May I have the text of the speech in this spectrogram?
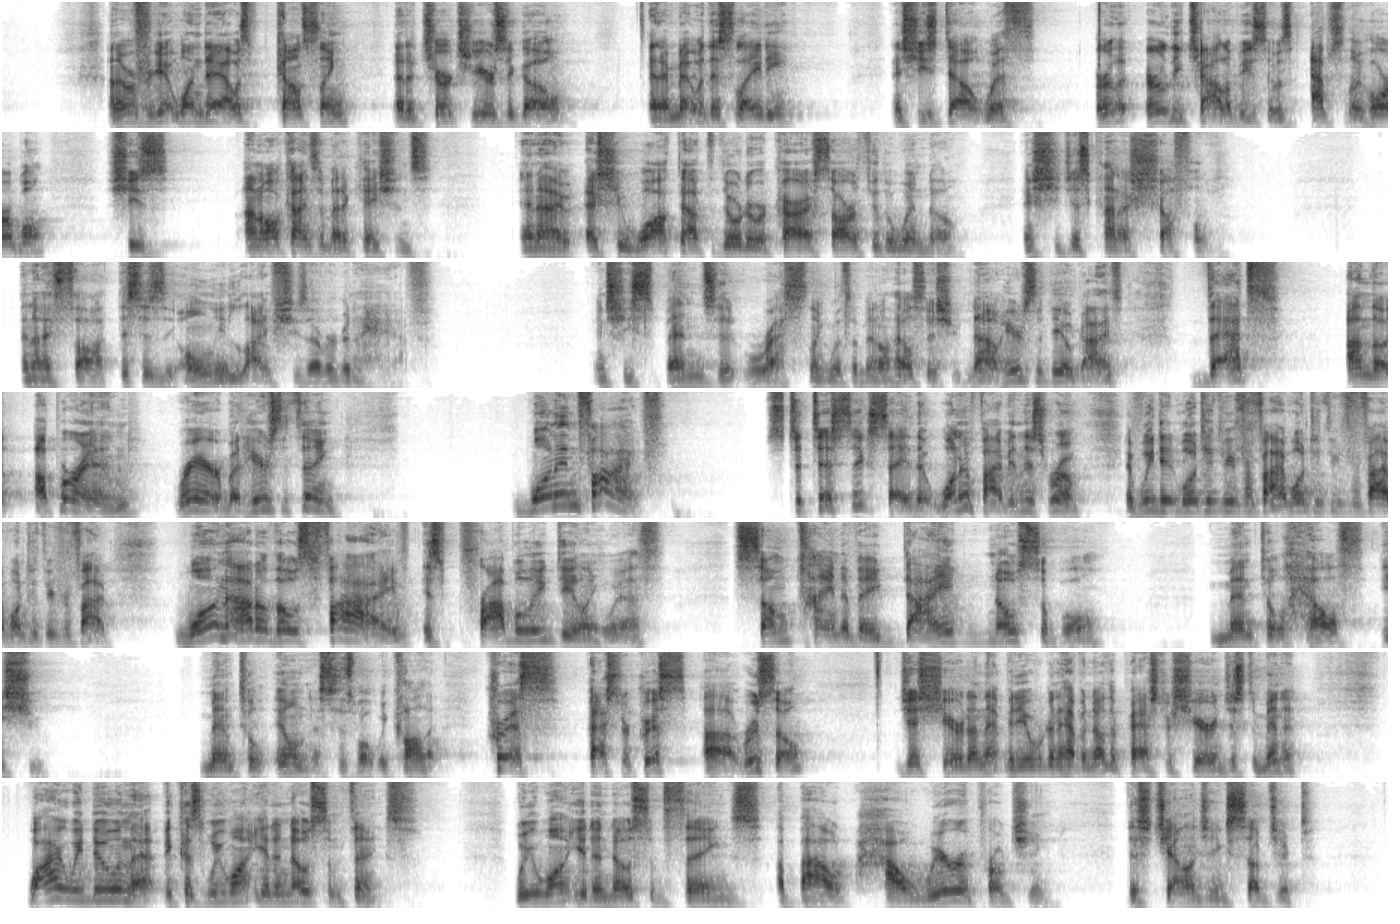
I'll never forget one day I was counseling at a church years ago, and I met with this lady, and she's dealt with early, early child abuse that was absolutely horrible. She's on all kinds of medications. And I, as she walked out the door to her car, I saw her through the window and she just kind of shuffled. And I thought, this is the only life she's ever going to have. And she spends it wrestling with a mental health issue. Now, here's the deal, guys. That's on the upper end, rare. But here's the thing one in five. Statistics say that one in five in this room, if we did one, two, three, four, five, one, two, three, four, five, one, two, three, four, five, one out of those five is probably dealing with some kind of a diagnosable mental health issue. Mental illness is what we call it. Chris, Pastor Chris uh, Russo, just shared on that video. We're going to have another pastor share in just a minute. Why are we doing that? Because we want you to know some things. We want you to know some things about how we're approaching this challenging subject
